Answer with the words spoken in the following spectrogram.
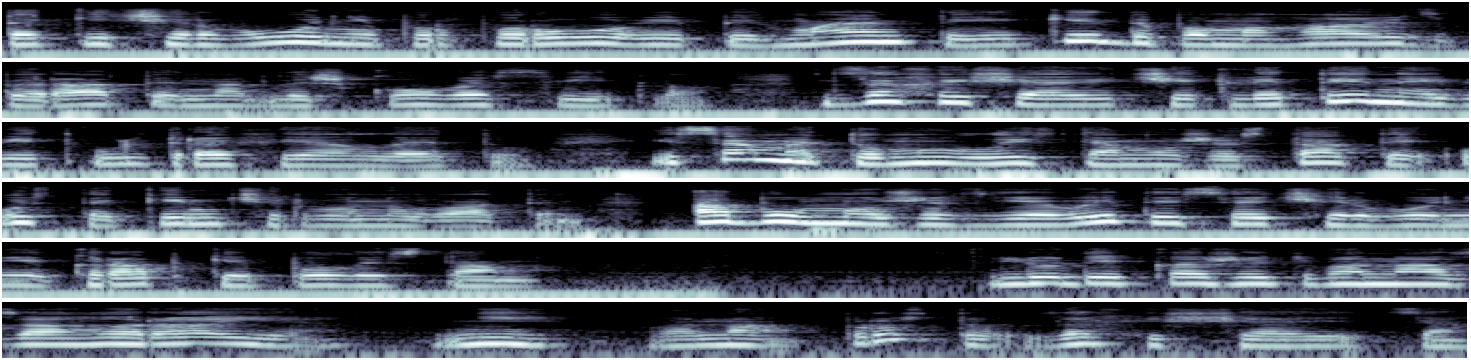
такі червоні, пурпурові пігменти, які допомагають збирати надлишкове світло, захищаючи клітини від ультрафіолету. І саме тому листя може стати ось таким червонуватим, або можуть з'явитися червоні крапки по листам. Люди кажуть, вона загорає. Ні, вона просто захищається.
